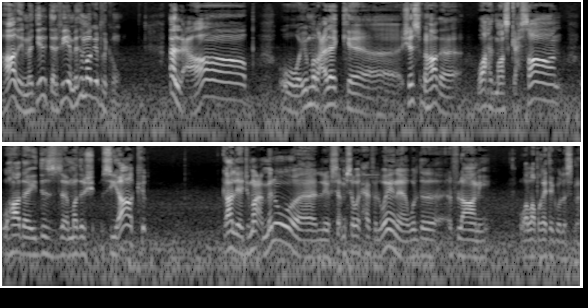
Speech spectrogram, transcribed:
هذه مدينة ترفيه مثل ما قلت لكم. العاب. ويمر عليك آه، شو اسمه هذا؟ واحد ماسك حصان وهذا يدز ما أدري سياكل قال يا جماعة منو اللي مسوي الحفل وينه ولد الفلاني. والله بغيت أقول اسمه.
